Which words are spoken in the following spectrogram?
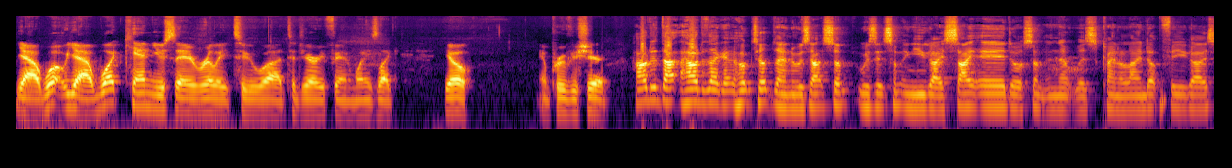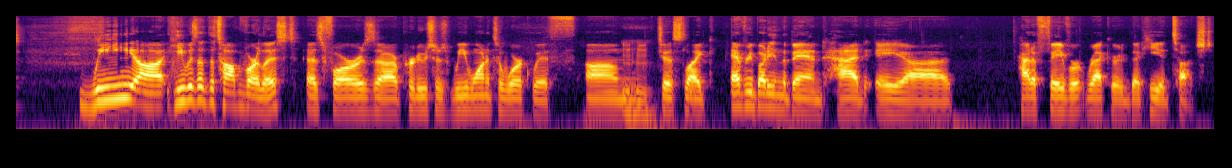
yeah what yeah what can you say really to uh, to jerry finn when he's like yo improve your shit How did that? How did that get hooked up? Then was that some? Was it something you guys cited or something that was kind of lined up for you guys? we uh, he was at the top of our list as far as uh, producers we wanted to work with um, just like everybody in the band had a uh, had a favorite record that he had touched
